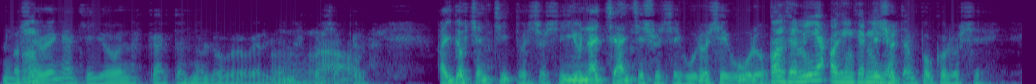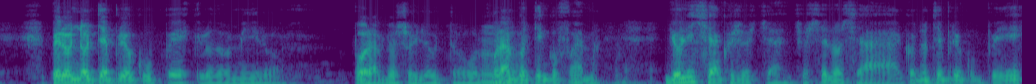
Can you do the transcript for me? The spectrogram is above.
no se ¿Mm? ven aquí, yo en las cartas no logro ver bien las Mm, cosas, no. pero... Hay dos chanchitos, eso sí, y una chancha, eso es seguro, seguro. ¿Con semilla o sin semilla? Eso tampoco lo sé. Pero no te preocupes, Clodomiro. Por algo soy doctor, por Mm. algo tengo fama. Yo le saco esos chanchos, se los saco, no te preocupes.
